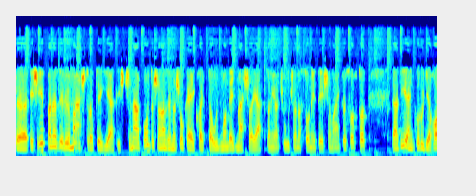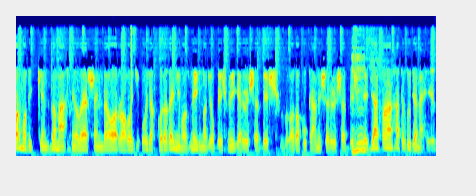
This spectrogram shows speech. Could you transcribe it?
eh, és éppen ezért ő más stratégiát is csinál, pontosan azért, mert sokáig hagyta úgymond egymással játszani a csúcson a sony és a Microsoftot, tehát ilyenkor ugye harmadikként bemászni a versenybe arra, hogy, hogy akkor az enyém az még nagyobb és még erősebb, és az apukám is erősebb, és úgy egyáltalán, hát ez ugye nehéz.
